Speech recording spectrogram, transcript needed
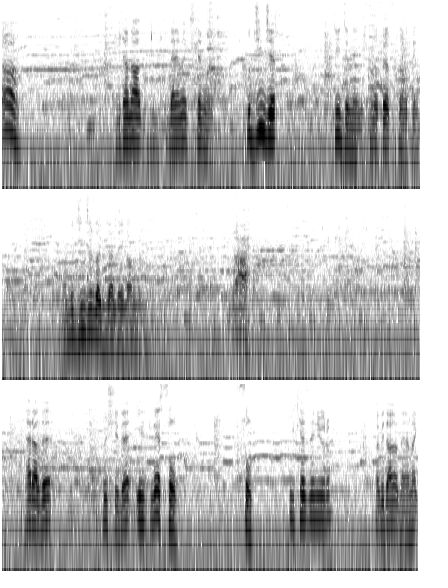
Ah. Bir tane daha denemek istemiyorum. Bu ginger. Ginger neymiş? Buna soya sosuna oturayım. Ya bu ginger da güzel değil abi. Ah. Herhalde sushi'de ilk ve son. Son. İlk kez deniyorum. Ve bir daha da denemek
